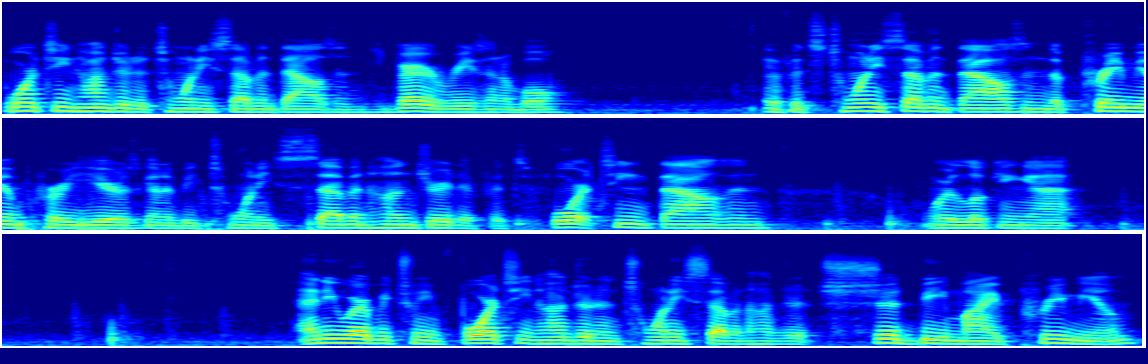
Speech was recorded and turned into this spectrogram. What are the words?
1400 to 27,000 is very reasonable. If it's 27,000, the premium per year is going to be 2,700. If it's 14,000, we're looking at anywhere between 1400 and 2700 should be my premium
